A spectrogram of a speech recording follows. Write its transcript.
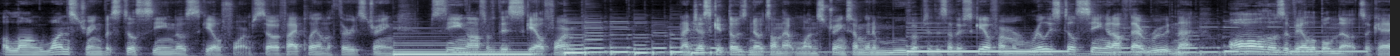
along one string, but still seeing those scale forms. So if I play on the third string, seeing off of this scale form, and I just get those notes on that one string. So I'm gonna move up to this other scale form. I'm really still seeing it off that root and that all those available notes, okay?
